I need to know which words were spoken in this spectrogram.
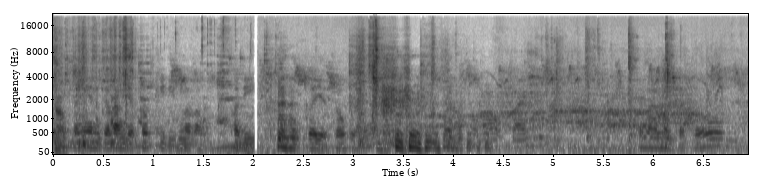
ะครับแต่เงี้ยกำลังจะตกขีดินแล้วเราพอดีก็อย่าตกแล้วเอาไปกำลังมันจะตก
